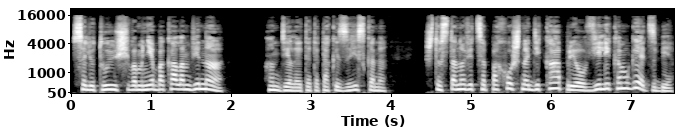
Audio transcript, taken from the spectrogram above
салютующего мне бокалом вина. Он делает это так изысканно, что становится похож на Ди Каприо в «Великом Гэтсби».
